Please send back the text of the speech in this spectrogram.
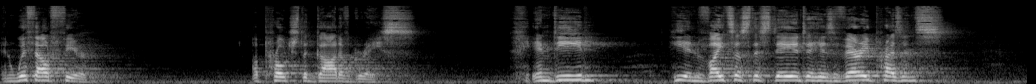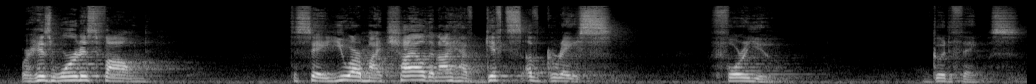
and without fear approach the God of grace. Indeed, He invites us this day into His very presence where His word is found to say, You are my child, and I have gifts of grace for you good things.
